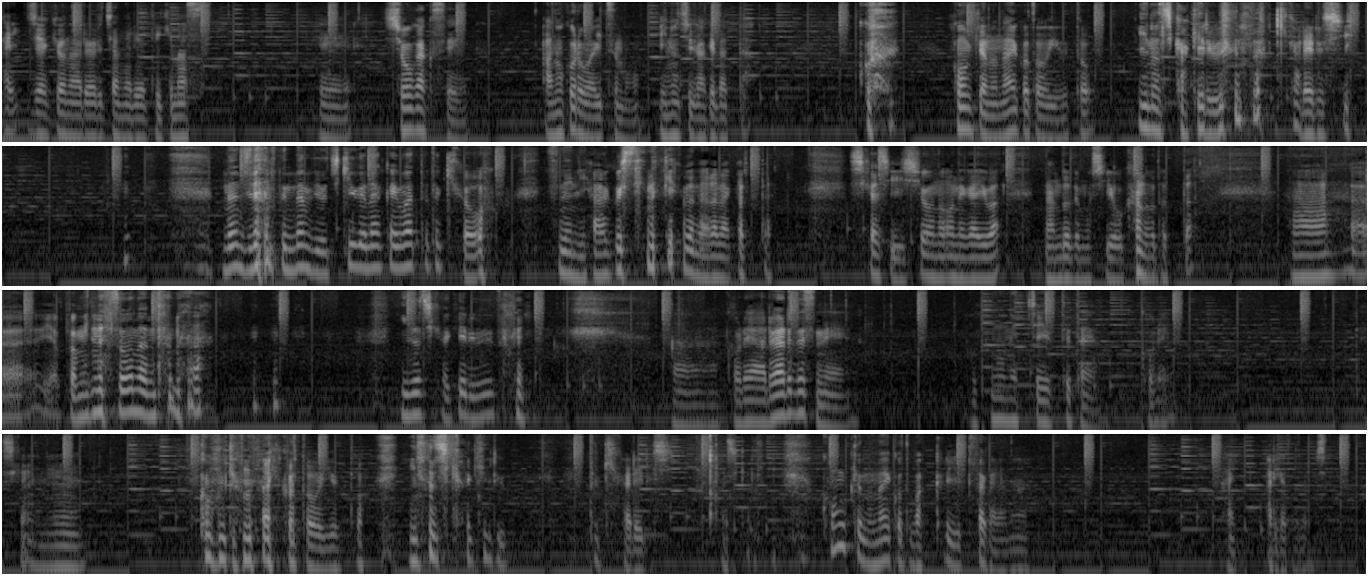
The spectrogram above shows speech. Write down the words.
はい。じゃあ今日のあるあるチャンネルやっていきます。えー、小学生あの頃はいつも命がけだった。根拠のないことを言うと命かけると聞かれるし。何時何分何秒地球が何回回った時かを常に把握してなければならなかった。しかし一生のお願いは何度でも使用可能だった。あーやっぱみんなそうなんだな。命かける？とか言ってあーこれあるあるですね。僕もめっちゃ言ってたよ。これ。確かにね。根拠のないことを言うと 命かける。と聞かれるし。確かに。根拠のないことばっかり言ってたからな。はいありがとうございました。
